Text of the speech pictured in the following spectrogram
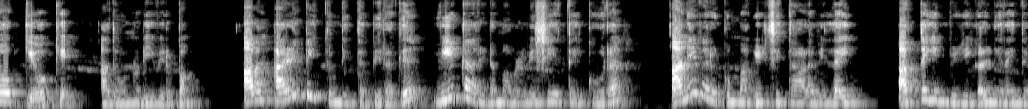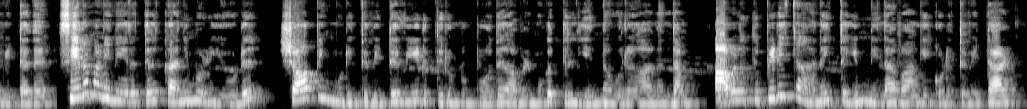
ஓகே ஓகே அது உன்னுடைய விருப்பம். அவன் அழைப்பை துண்டித்த பிறகு வீட்டாரிடம் அவள் விஷயத்தை கூற அனைவருக்கும் மகிழ்ச்சி தாழவில்லை. அத்தையின் விழிகள் நிறைந்து விட்டது. சில மணி நேரத்தில் கனிமொழியோடு ஷாப்பிங் முடித்துவிட்டு வீடு திரும்பும் போது அவள் முகத்தில் என்ன ஒரு ஆனந்தம். அவளுக்கு பிடித்த அனைத்தையும் நிலா வாங்கி கொடுத்து விட்டாள்.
